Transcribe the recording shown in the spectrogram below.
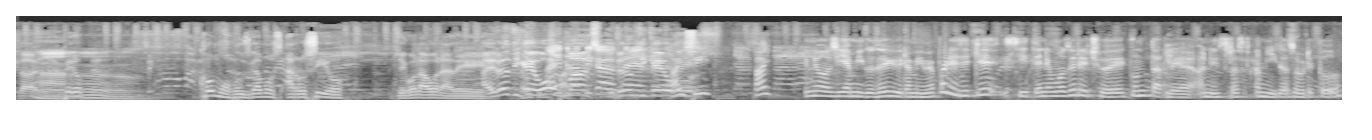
Claro. Ah. Pero- ¿Cómo juzgamos a Rocío? Llegó la hora de. Hay erótica de voz, Hay Max. erótica Hay de. ¡Ay, sí! ¡Ay! No, sí, amigos de Vibra, a mí me parece que sí tenemos derecho de contarle a nuestras amigas sobre todo,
